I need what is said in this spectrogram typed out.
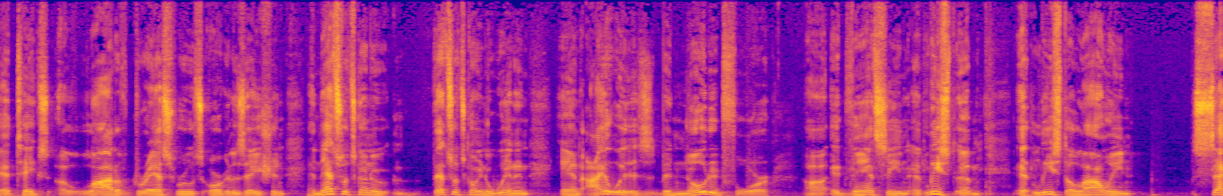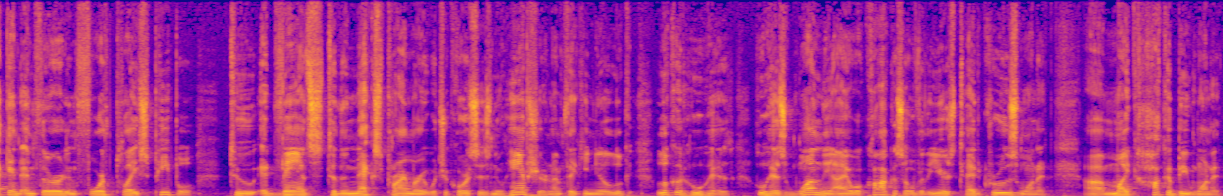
That takes a lot of grassroots organization, and that's what's going to that's what's going to win. And and Iowa has been noted for uh, advancing at least um, at least allowing second and third and fourth place people to advance to the next primary, which of course is New Hampshire. And I'm thinking, you know, look look at who has who has won the Iowa caucus over the years. Ted Cruz won it. Uh, Mike Huckabee won it.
